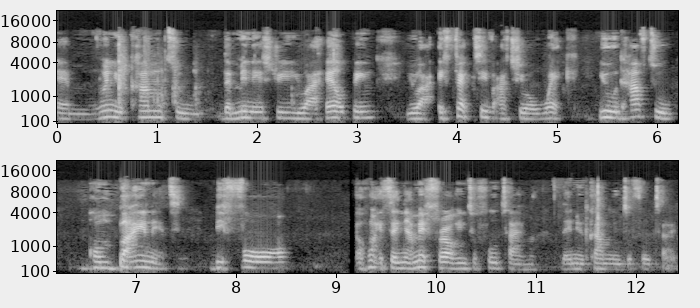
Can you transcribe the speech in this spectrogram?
Um, when you come to the ministry, you are helping, you are effective at your work. You would have to combine it before when it's a into full time, then you come into full time.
